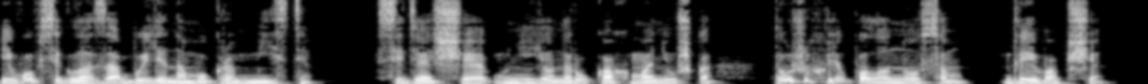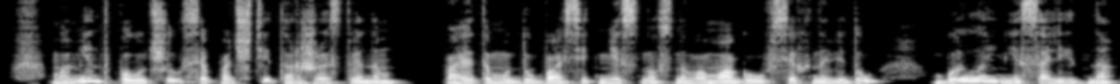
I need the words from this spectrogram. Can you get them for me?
и вовсе глаза были на мокром месте. Сидящая у нее на руках Манюшка тоже хлюпала носом, да и вообще, момент получился почти торжественным, поэтому дубасить несносного мага у всех на виду было не солидно.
